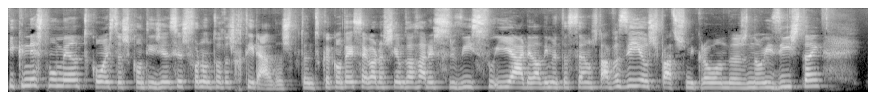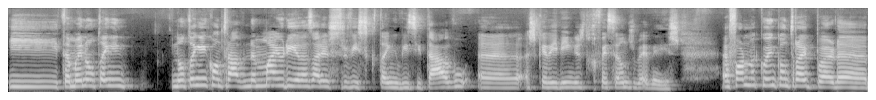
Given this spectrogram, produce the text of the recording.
e que neste momento, com estas contingências, foram todas retiradas. Portanto, o que acontece agora chegamos às áreas de serviço e a área da alimentação está vazia, os espaços de micro-ondas não existem e também não têm não tenho encontrado na maioria das áreas de serviço que tenho visitado uh, as cadeirinhas de refeição dos bebês. A forma que eu encontrei para,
